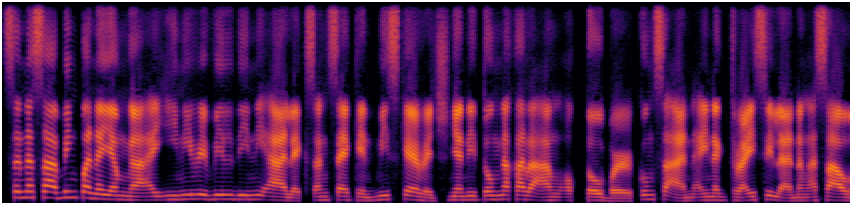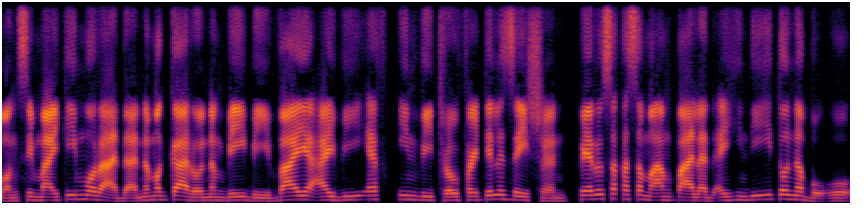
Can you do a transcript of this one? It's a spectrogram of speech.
Sa nasabing panayam nga ay ini-reveal din ni Alex ang second miscarriage niya nitong nakaraang October kung saan ay nag-try sila ng asawang si Mikey Morada na magkaroon ng baby via IVF, in vitro fertilization, pero sa kasamaang palad ay hindi ito nabuo.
